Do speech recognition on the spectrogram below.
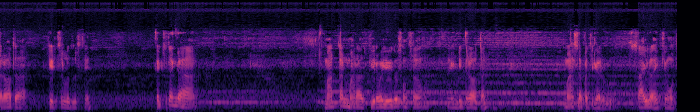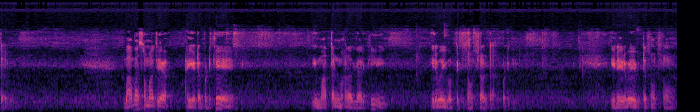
తర్వాత చరిత్రలో చూస్తే ఖచ్చితంగా మార్తాండ్ మహారాజుకి ఇరవై ఐదో సంవత్సరం నిండిన తర్వాత మహాసపతి గారు సాయిలో ఐక్యం అవుతారు. బాబా సమాధి అయ్యేటప్పటికే ఈ మార్తాండ్ మహారాజ్ గారికి ఇరవై ఒకటి సంవత్సరాలట అప్పటికి. ఈయన ఇరవై ఒకటో సంవత్సరం.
